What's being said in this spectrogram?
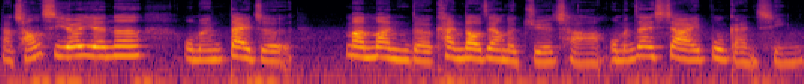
那长期而言呢，我们带着。慢慢的看到这样的觉察，我们在下一步感情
